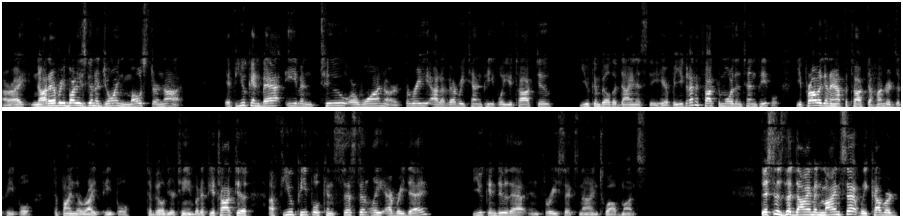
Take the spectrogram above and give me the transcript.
All right. Not everybody's going to join, most are not. If you can bat even two or one or three out of every 10 people you talk to, you can build a dynasty here. But you got to talk to more than 10 people. You're probably going to have to talk to hundreds of people to find the right people to build your team. But if you talk to a few people consistently every day, you can do that in three, six, nine, 12 months. This is the diamond mindset. We covered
